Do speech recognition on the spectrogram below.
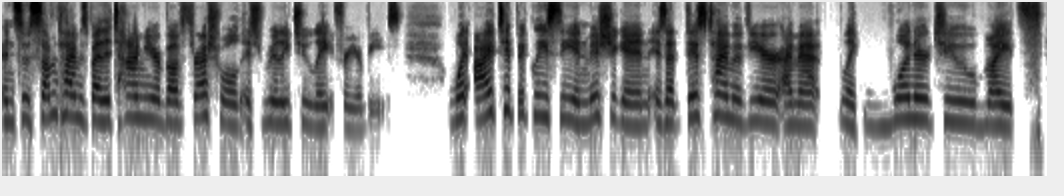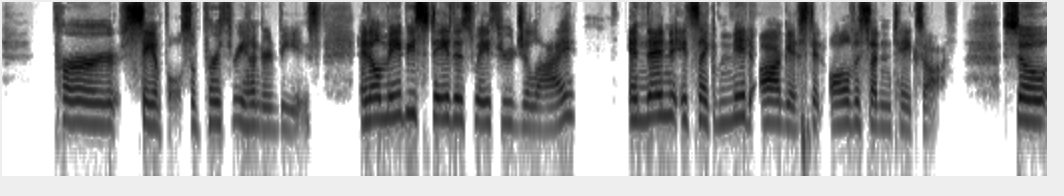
And so sometimes by the time you're above threshold, it's really too late for your bees. What I typically see in Michigan is at this time of year, I'm at like one or two mites per sample, so per 300 bees. And I'll maybe stay this way through July. And then it's like mid-August, it all of a sudden takes off. So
